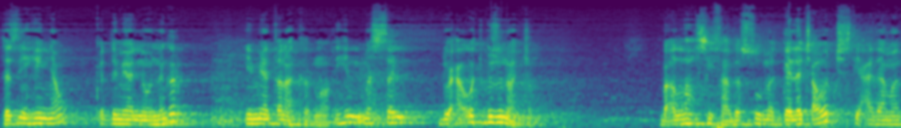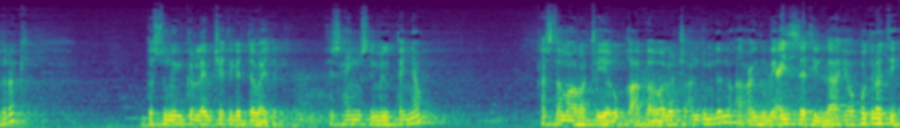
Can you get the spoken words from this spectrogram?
ስለዚህ ይሄኛው ቅድም ያልነውን ነገር የሚያጠናክር ነው ይህን መሰል ዱዓዎች ብዙ ናቸው በአላህ ሲፋ በእሱ መገለጫዎች እስቲዓዛ ማድረግ በእሱ ንግግር ላይ ብቻ የተገደበ አይደለም። في صحيح مسلم መልእክተኛው ካስተማሯቸው የሩቃ አባባሎች አንዱ ምንድን ነው አዑዙ ቢዒዘት ላህ ወቁድረትህ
